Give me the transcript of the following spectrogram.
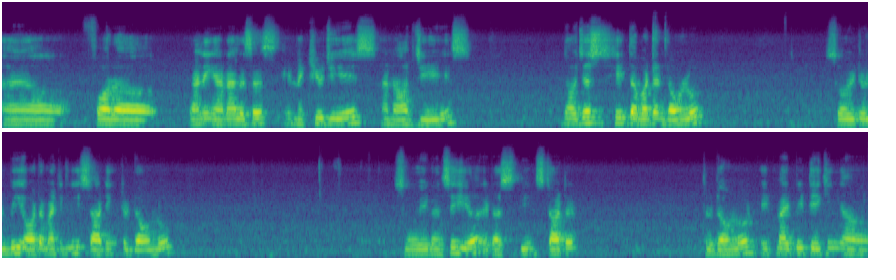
uh, for uh, running analysis in the QGIS and ArcGIS now just hit the button download. So it will be automatically starting to download. So you can see here it has been started to download. It might be taking a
